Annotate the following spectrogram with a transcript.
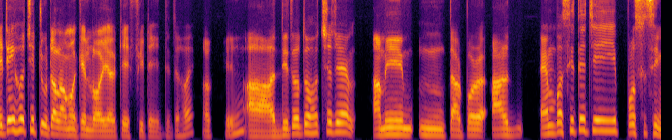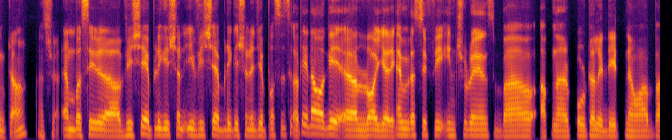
এটাই হচ্ছে টোটাল আমাকে লয়ারকে ফিটে দিতে হয়। ওকে আর দ্বিতীয়ত হচ্ছে যে আমি তারপর আর এম্বাসিতে যে প্রসেসিংটা আচ্ছা। এম্বাসির ভিসা অ্যাপ্লিকেশন ই ভিসা অ্যাপ্লিকেশনের যে প্রসেসিং এটা আমাকে লয়ার এমবাসি ফি ইন্স্যুরেন্স বা আপনার পোর্টালে ডেট নেওয়া বা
